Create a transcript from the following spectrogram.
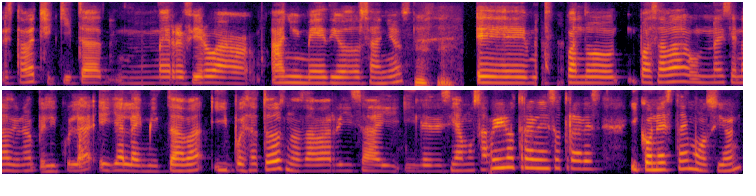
estaba chiquita, me refiero a año y medio, dos años, eh, cuando pasaba una escena de una película, ella la imitaba y pues a todos nos daba risa y, y le decíamos, a ver, otra vez, otra vez, y con esta emoción,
